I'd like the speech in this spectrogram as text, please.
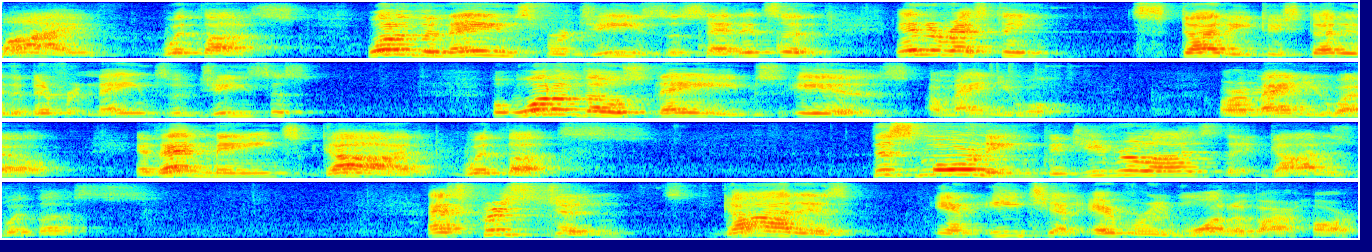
life with us. One of the names for Jesus, and it's an interesting study to study the different names of Jesus. But one of those names is Emmanuel or Immanuel, and that means God with us. This morning, did you realize that God is with us? As Christians, God is in each and every one of our hearts.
